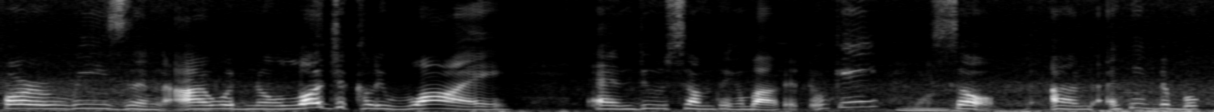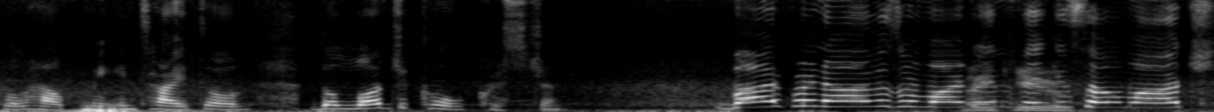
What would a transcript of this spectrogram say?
for a reason. I would know logically why and do something about it okay? So um, i think the book will help me entitled the logical christian. Bye for now mr martin. Thank thank you. you so much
